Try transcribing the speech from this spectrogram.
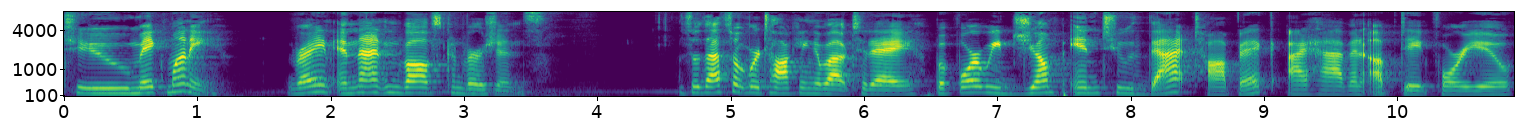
to make money, right? And that involves conversions. So that's what we're talking about today. Before we jump into that topic, I have an update for you.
